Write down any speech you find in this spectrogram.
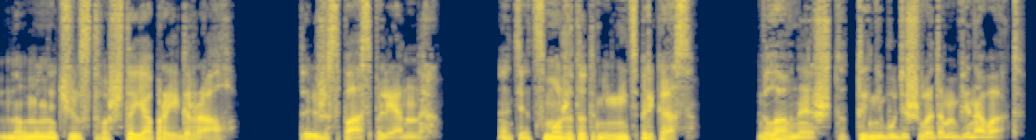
но у меня чувство, что я проиграл. Ты же спас пленных. Отец может отменить приказ. Главное, что ты не будешь в этом виноват.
